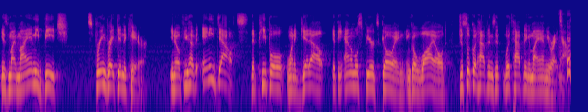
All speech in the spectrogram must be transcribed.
is my Miami Beach spring break indicator. You know, if you have any doubts that people want to get out, get the animal spirits going, and go wild, just look what happens. What's happening in Miami right now,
